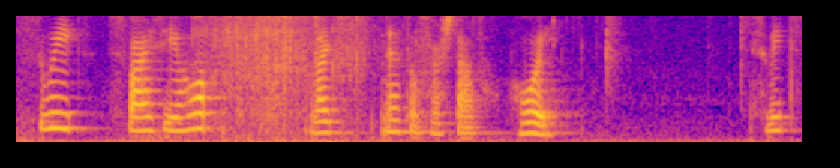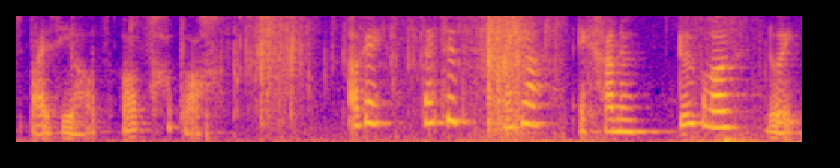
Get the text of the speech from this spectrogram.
Sweet spicy hot. Lijkt net of er staat hoi. Sweet spicy hot. Wat schattig. Oké, that's it. Dankjewel. Ik ga nu. Doei brood. Doei.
